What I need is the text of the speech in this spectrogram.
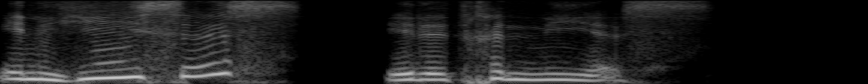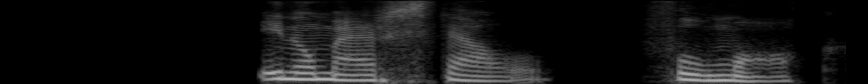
en Jesus het dit genees en hom herstel volmaak.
